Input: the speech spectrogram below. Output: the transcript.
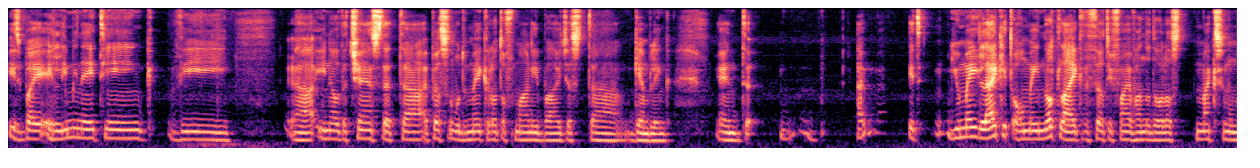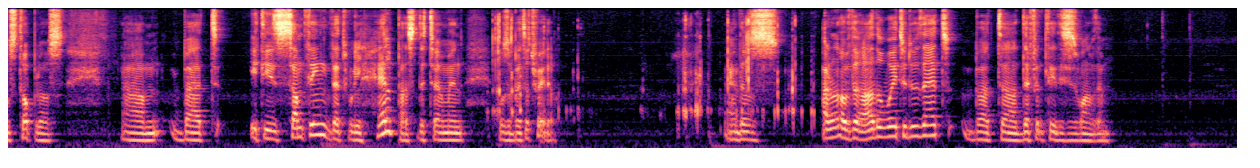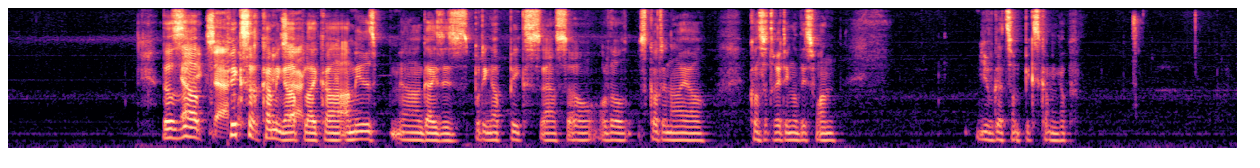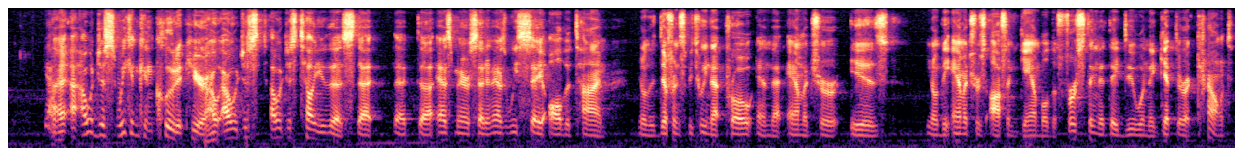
is by eliminating the uh, you know the chance that uh, a person would make a lot of money by just uh, gambling. And uh, it you may like it or may not like the $3500 maximum stop loss. Um, but it is something that will help us determine who's a better trader. And there's I don't know if there are other way to do that but uh, definitely this is one of them Those Yeah, uh, exactly, pics are coming up, like uh, Amir's uh, guys is putting up pics. Uh, so although Scott and I are concentrating on this one, you've got some pics coming up. Yeah, I, I would just we can conclude it here. I, I would just I would just tell you this that that uh, as Meir said and as we say all the time, you know the difference between that pro and that amateur is, you know the amateurs often gamble. The first thing that they do when they get their account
